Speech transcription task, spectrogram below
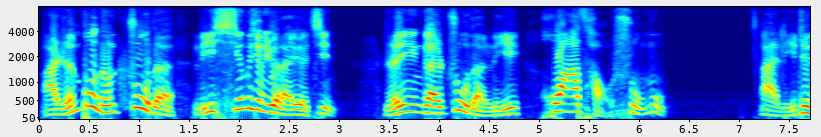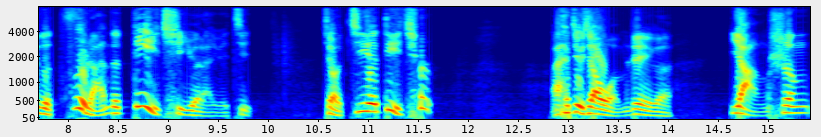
啊，人不能住的离星星越来越近，人应该住的离花草树木，哎，离这个自然的地气越来越近，叫接地气儿。哎，就像我们这个养生，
